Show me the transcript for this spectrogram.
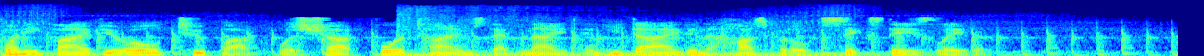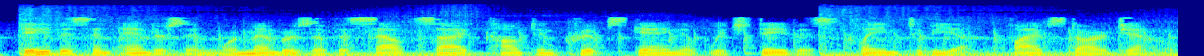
25-year-old Tupac was shot four times that night and he died in a hospital six days later. Davis and Anderson were members of the Southside Compton Crips gang of which Davis claimed to be a five-star general.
